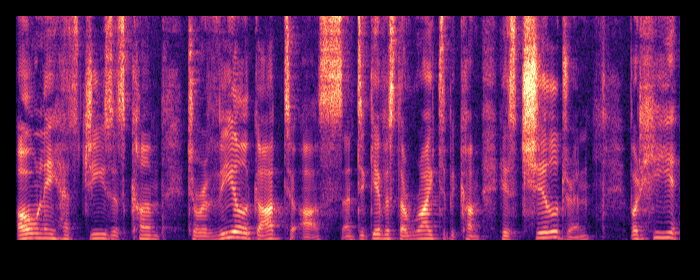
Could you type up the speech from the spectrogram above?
only has Jesus come to reveal God to us and to give us the right to become his children, but he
